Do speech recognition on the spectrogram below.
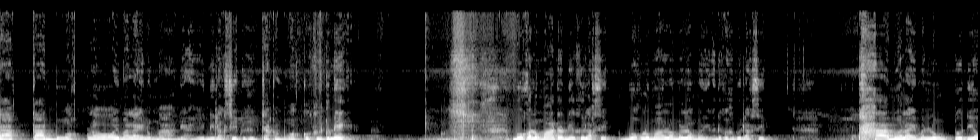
จาก การบวกร้อยมาลัยลงมาเนี่ยนี่หลักสิบคือจากการบวกก็คือตัวนี้ บวกกันลงมาตัวนี้คือหลักสิบบวกลงมาแล้วมันลงมาอีกอันนี้ก็คือเป็นหลักสิบถ้าเมื่อไหร่มันลงตัวเดียว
